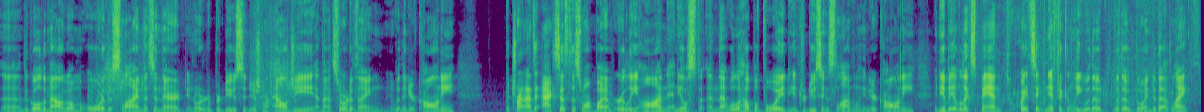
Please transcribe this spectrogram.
uh, the gold amalgam or the slime that's in there in order to produce additional algae and that sort of thing within your colony. But try not to access the swamp biome early on, and you'll and that will help avoid introducing slime lung in your colony, and you'll be able to expand quite significantly without without going to that length,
